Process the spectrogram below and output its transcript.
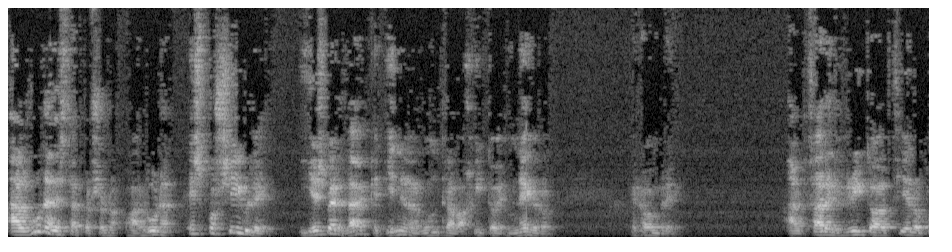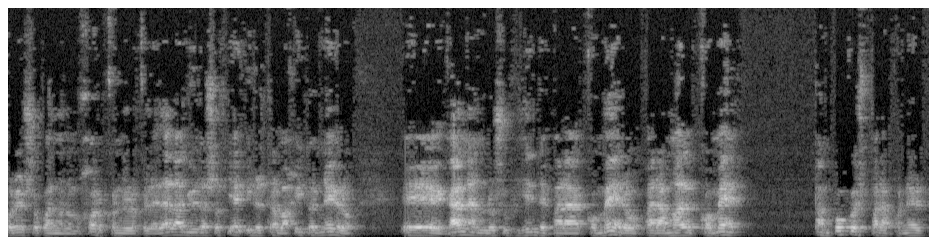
alguna de estas personas, o alguna, es posible, y es verdad que tienen algún trabajito en negro, pero hombre, alzar el grito al cielo por eso, cuando a lo mejor con lo que le da la ayuda social y los trabajitos negros eh, ganan lo suficiente para comer o para mal comer, tampoco es para poner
